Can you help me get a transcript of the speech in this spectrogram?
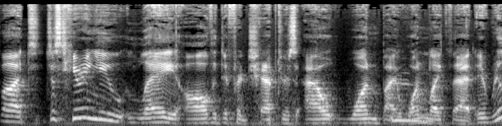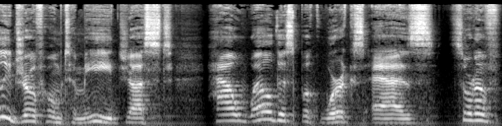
But just hearing you lay all the different chapters out one by mm. one like that, it really drove home to me just how well this book works as sort of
